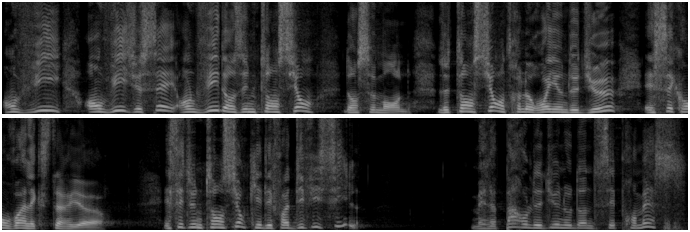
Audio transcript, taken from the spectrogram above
On vit, on vit, je sais, on vit dans une tension dans ce monde. La tension entre le royaume de Dieu et ce qu'on voit à l'extérieur. Et c'est une tension qui est des fois difficile. Mais la parole de Dieu nous donne ses promesses.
